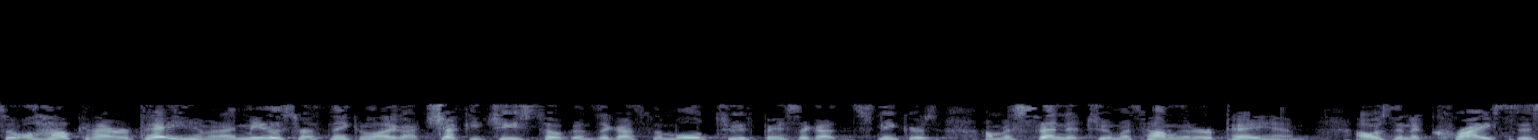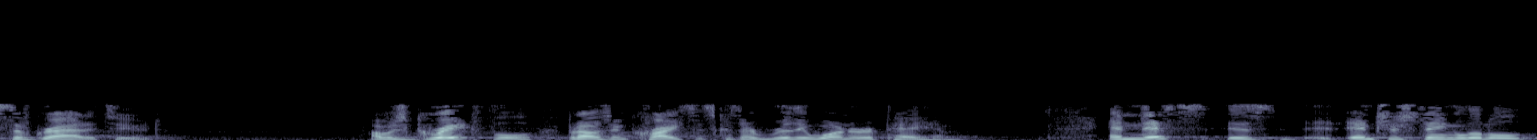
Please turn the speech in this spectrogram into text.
So, well, how can I repay him? And I immediately start thinking, well, I got Chuck E. Cheese tokens, I got some old toothpaste, I got sneakers. I'm going to send it to him. That's how I'm going to repay him. I was in a crisis of gratitude. I was grateful, but I was in crisis because I really wanted to repay him. And this is interesting little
